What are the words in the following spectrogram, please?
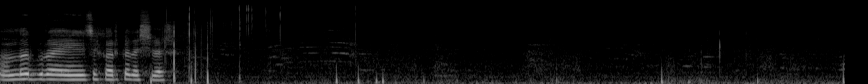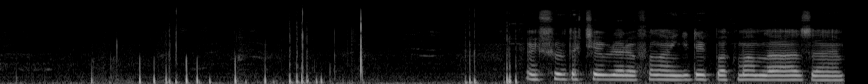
Onlar buraya inecek arkadaşlar. Ben şurada çevrelere falan gidip bakmam lazım.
